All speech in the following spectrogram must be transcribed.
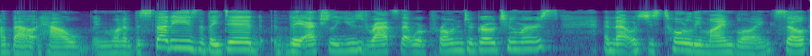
about how in one of the studies that they did, they actually used rats that were prone to grow tumors. And that was just totally mind blowing. So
